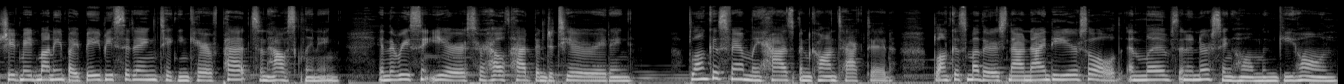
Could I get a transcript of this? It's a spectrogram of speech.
She had made money by babysitting, taking care of pets, and house cleaning. In the recent years, her health had been deteriorating. Blanca's family has been contacted. Blanca's mother is now 90 years old and lives in a nursing home in Gijón.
